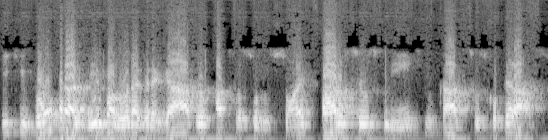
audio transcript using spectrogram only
e que vão trazer valor agregado às suas soluções para os seus clientes, no caso, seus cooperados.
